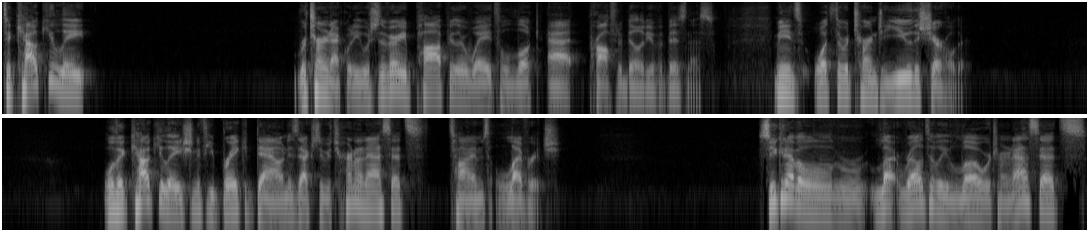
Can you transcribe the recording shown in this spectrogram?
to calculate return on equity, which is a very popular way to look at profitability of a business, means what's the return to you, the shareholder? Well, the calculation, if you break it down, is actually return on assets times leverage. So you can have a relatively low return on assets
